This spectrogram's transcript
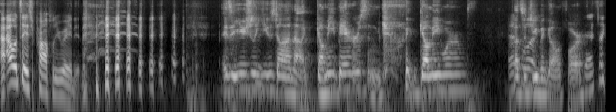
I would say it's properly rated. is it usually used on uh, gummy bears and gummy worms? That's, what, you've been going for. That's like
